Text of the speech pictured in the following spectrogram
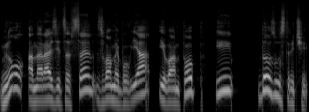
Ну а наразі це все. З вами був я, Іван Поп, і до зустрічі!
